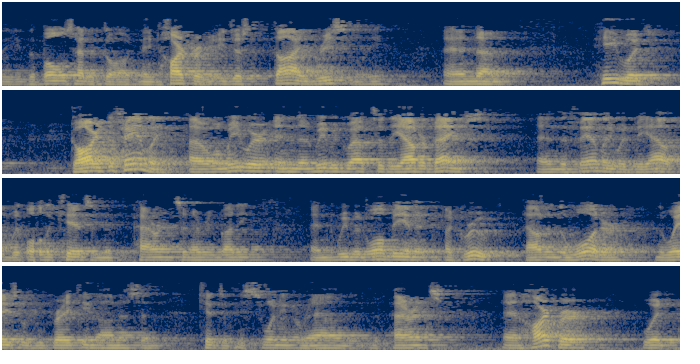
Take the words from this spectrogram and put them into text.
the the Bulls had a dog named Harper. He just died recently, and um, he would guard the family. Uh, when we were in, the, we would go out to the Outer Banks, and the family would be out with all the kids and the parents and everybody, and we would all be in a, a group out in the water. The waves would be breaking on us, and kids would be swimming around, and the parents. And Harper would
